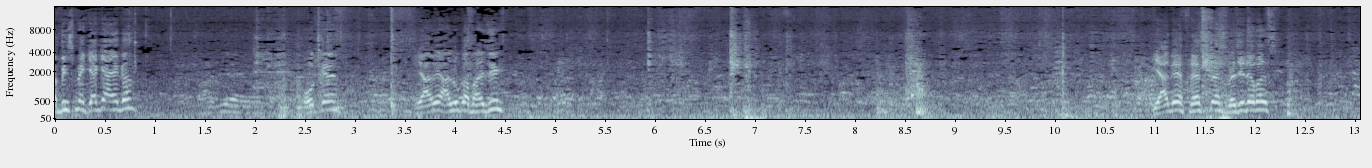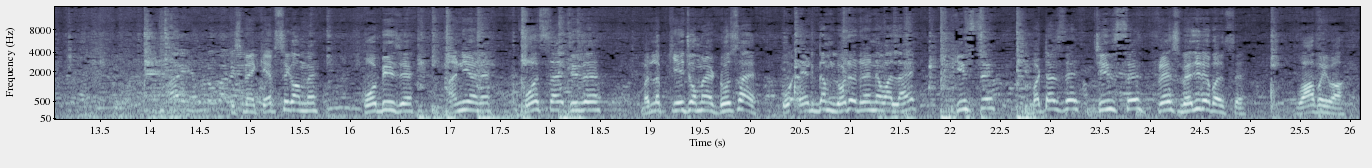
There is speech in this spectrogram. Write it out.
अभी इसमें क्या क्या आएगा? ओके ये आ आलू का भाजी। ये गए फ्रेश फ्रेश वेजिटेबल्स इसमें कैप्सिकम है, कोबीज है अनियन है, बहुत सारी चीज़ें मतलब कि ये जो हमारा डोसा है, वो एकदम लोडेड रहने वाला है। किस से बटर से चीज़ से फ्रेश वेजिटेबल्स से। वाह भाई वाह।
